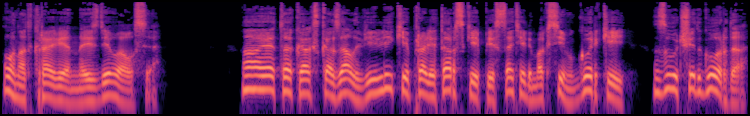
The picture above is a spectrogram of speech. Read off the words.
Он откровенно издевался. А это, как сказал великий пролетарский писатель Максим Горький, звучит гордо.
